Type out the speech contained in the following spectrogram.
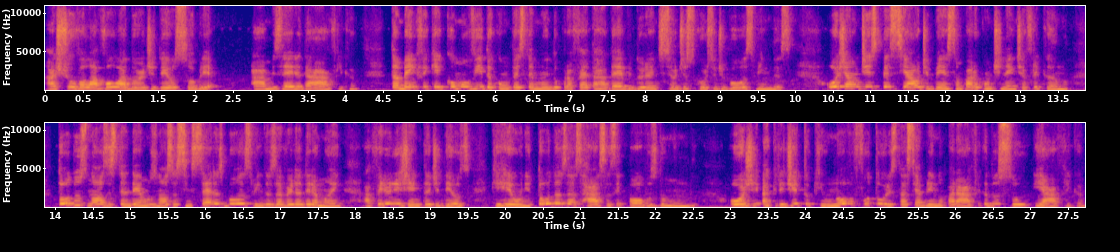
A chuva lavou a dor de Deus sobre a miséria da África. Também fiquei comovida com o testemunho do profeta Hadeb durante seu discurso de boas-vindas. Hoje é um dia especial de bênção para o continente africano. Todos nós estendemos nossas sinceras boas-vindas à verdadeira Mãe, a Filha unigênita de Deus, que reúne todas as raças e povos do mundo. Hoje, acredito que um novo futuro está se abrindo para a África do Sul e África.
